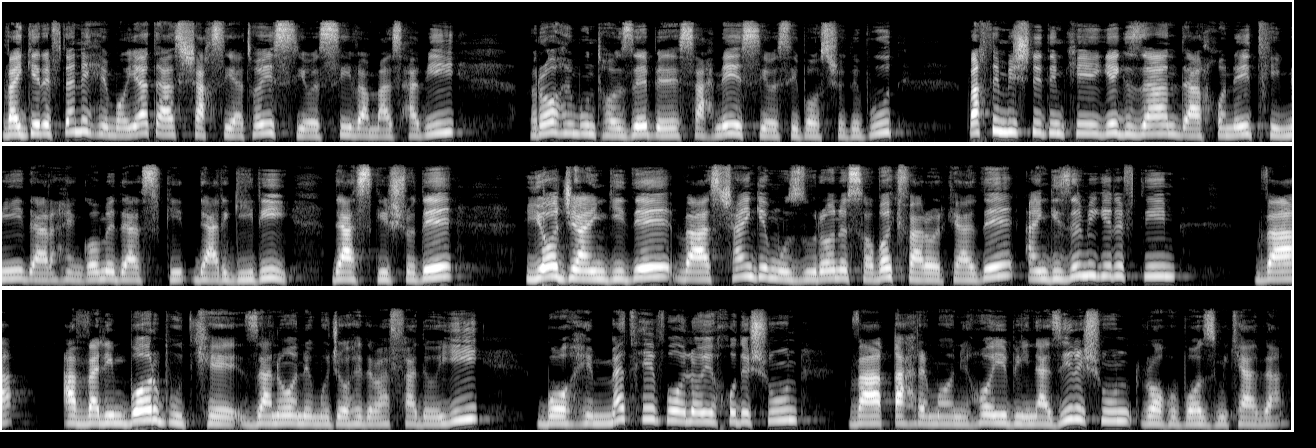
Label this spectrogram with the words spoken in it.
و گرفتن حمایت از شخصیت سیاسی و مذهبی راهمون تازه به صحنه سیاسی باز شده بود. وقتی میشنیدیم که یک زن در خانه تیمی در هنگام درگیری دستگیر شده یا جنگیده و از چنگ مزدوران ساواک فرار کرده انگیزه می‌گرفتیم و اولین بار بود که زنان مجاهد و فدایی با همت والای خودشون و قهرمانی های بی نظیرشون راه باز می‌کردن.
